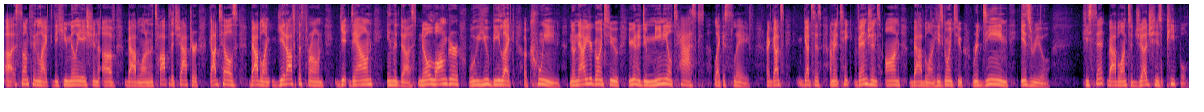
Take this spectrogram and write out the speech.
uh, something like The Humiliation of Babylon. In the top of the chapter, God tells Babylon, Get off the throne, get down in the dust. No longer will you be like a queen. No, now you're going to, you're going to do menial tasks like a slave. Right? God's, God says, I'm going to take vengeance on Babylon. He's going to redeem Israel. He sent Babylon to judge his people,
